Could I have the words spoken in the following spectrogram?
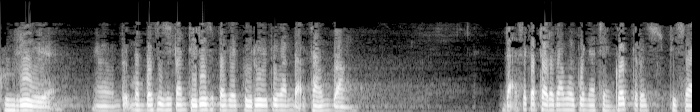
guru ya. Ya. Untuk memposisikan diri sebagai guru itu kan tidak gampang. Tidak sekedar kamu punya jenggot terus bisa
